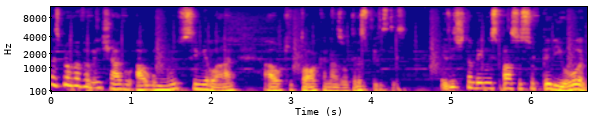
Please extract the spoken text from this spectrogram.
mas provavelmente algo, algo muito similar ao que toca nas outras pistas. Existe também um espaço superior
